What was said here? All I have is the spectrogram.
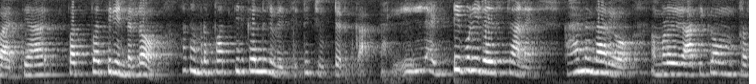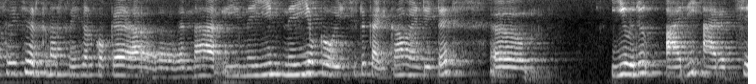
പരത്തി ആ പത്ത് പത്തിരി ഉണ്ടല്ലോ അത് നമ്മുടെ പത്തിരിക്കല്ലിൽ വെച്ചിട്ട് ചുട്ടെടുക്കുക. നല്ല അടിപൊളി ടേസ്റ്റാണ്. കാരണം എന്താ അറിയോ നമ്മൾ അധികം പ്രസവിച്ചെടുക്കുന്ന സ്ത്രീകൾക്കൊക്കെ എന്താ ഈ നെയ്യ് നെയ്യൊക്കെ ഒഴിച്ചിട്ട് കഴിക്കാൻ വേണ്ടിയിട്ട് ഈ ഒരു അരി അരച്ച്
